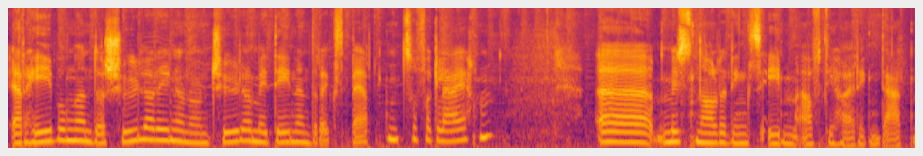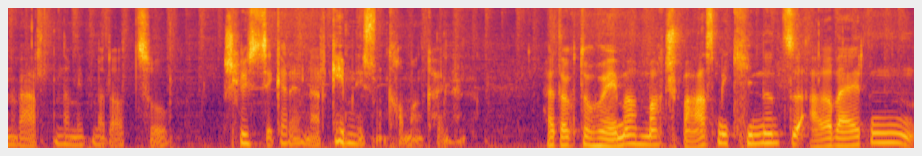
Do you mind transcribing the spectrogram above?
Erhebungen der Schülerinnen und Schüler mit denen der Experten zu vergleichen äh, müssen allerdings eben auf die heurigen Daten warten, damit wir dort zu schlüssigeren Ergebnissen kommen können. Herr Dr. Hoemer, macht Spaß mit Kindern zu arbeiten.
